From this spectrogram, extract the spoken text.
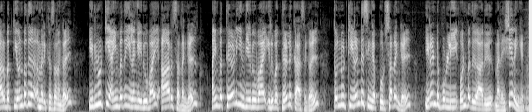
அறுபத்தி ஒன்பது அமெரிக்க சதங்கள் இருநூற்றி ஐம்பது இலங்கை ரூபாய் ஆறு சதங்கள் ஐம்பத்தேழு இந்திய ரூபாய் இருபத்தேழு காசுகள் தொன்னூற்றி இரண்டு சிங்கப்பூர் சதங்கள் இரண்டு புள்ளி ஒன்பது ஆறு மலேசிய ரிங்கெட்.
